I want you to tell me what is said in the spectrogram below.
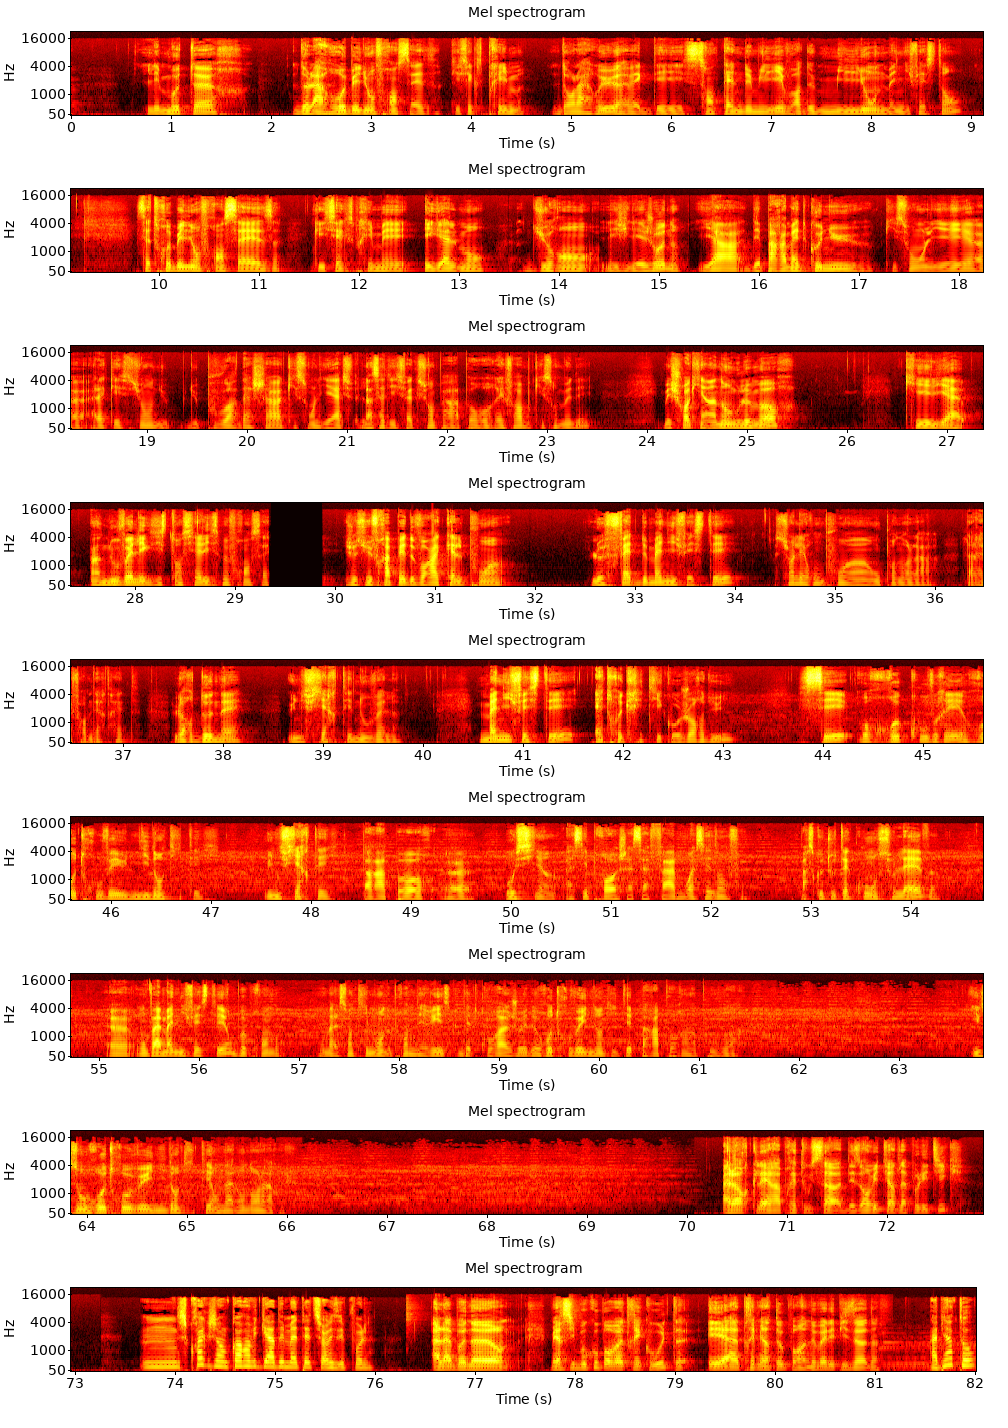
les moteurs de la rébellion française qui s'exprime dans la rue avec des centaines de milliers, voire de millions de manifestants. Cette rébellion française qui s'exprimait également durant les Gilets jaunes. Il y a des paramètres connus qui sont liés euh, à la question du, pouvoir d'achat, qui sont liés à l'insatisfaction par rapport aux réformes qui sont menées. Mais je crois qu'il y a un angle mort qui est lié à un nouvel existentialisme français. Je suis frappé de voir à quel point le fait de manifester sur les ronds-points ou pendant la, réforme des retraites leur donnait une fierté nouvelle. Manifester, être critique aujourd'hui, c'est recouvrer, retrouver une identité, une fierté par rapport euh, aux siens, à ses proches, à sa femme ou à ses enfants. Parce que tout à coup, on se lève, euh, on va manifester, on peut prendre, on a le sentiment de prendre des risques, d'être courageux et de retrouver une identité par rapport à un pouvoir ils ont retrouvé une identité en allant dans la rue. Alors Claire, après tout ça, des envies de faire de la politique? Hmm, Je crois que j'ai encore envie de garder ma tête sur les épaules. À la bonne heure. Merci beaucoup pour votre écoute et à très bientôt pour un nouvel épisode. À bientôt.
